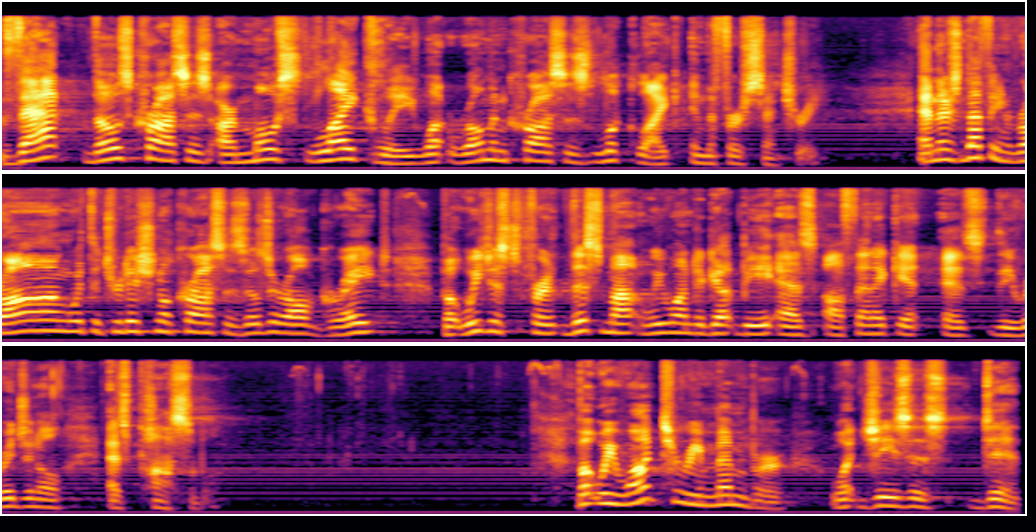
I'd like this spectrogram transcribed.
that those crosses are most likely what Roman crosses look like in the first century. And there's nothing wrong with the traditional crosses, those are all great, but we just, for this mountain, we wanted to be as authentic as the original as possible. But we want to remember what Jesus did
